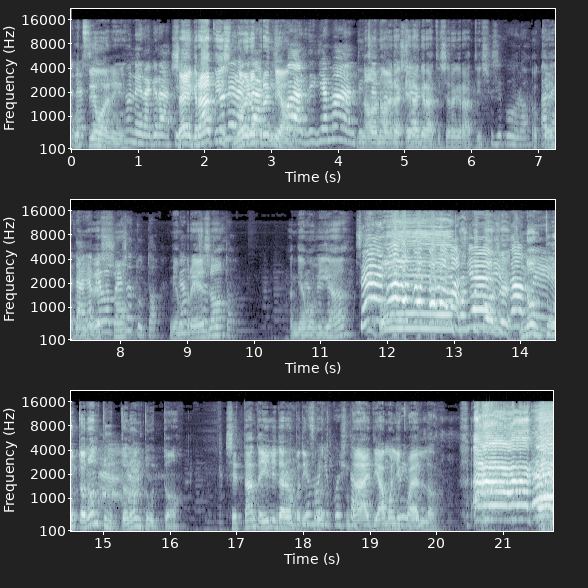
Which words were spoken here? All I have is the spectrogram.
Adesso Pozioni. Non era gratis. Se è gratis, noi lo gratis, prendiamo. Guarda, i diamanti. No, c'è no, era, era gratis, era gratis. Sei sicuro? Ok, Vabbè, dai, abbiamo preso tutto. abbiamo preso. tutto. Andiamo Abbiamo via. preso- Sì, Oh, guarda cose! dammi! Non tutto, non tutto, non tutto. 70 io gli darei un po' di frutta. Dai, diamogli Baby. quello. Ah, che Ah,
